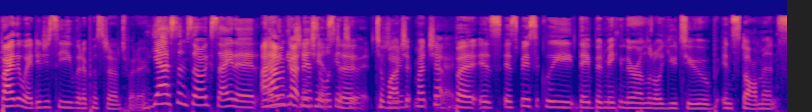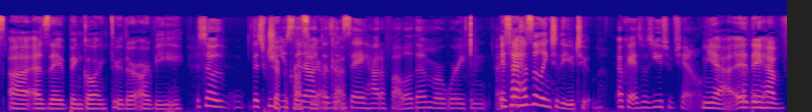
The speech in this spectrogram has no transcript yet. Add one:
By the way, did you see what I posted on Twitter? Yes, I'm so excited. I, haven't didn't get gotten a chance, look to, into it. to Did watch you? it much yet, Okay. but it's it's basically they've been making their own little YouTube installments uh, as they've been going through their RV. So the tweet you sent out doesn't say how to follow them or where you can? It has a link to the YouTube. okay, so it's a YouTube channel. Yeah, it- Okay, they have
